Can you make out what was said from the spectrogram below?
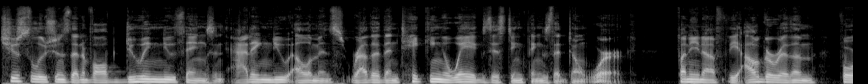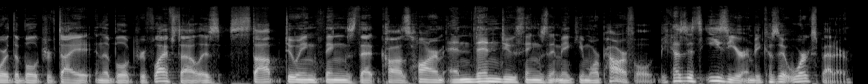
choose solutions that involve doing new things and adding new elements rather than taking away existing things that don't work. Funny enough, the algorithm for the bulletproof diet and the bulletproof lifestyle is stop doing things that cause harm and then do things that make you more powerful because it's easier and because it works better.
